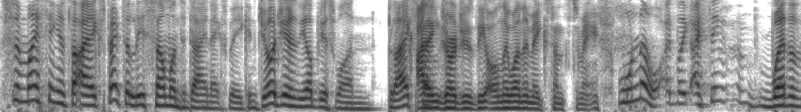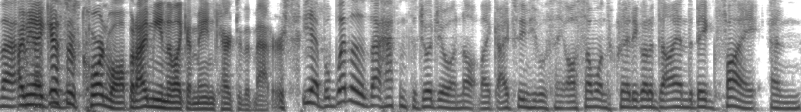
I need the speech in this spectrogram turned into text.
So my thing is that I expect at least someone to die next week, and Georgiou is the obvious one. But I expect. I think George is the only one that makes sense to me. well, no, I- like I think whether that. I mean, I guess there's Cornwell, but I mean like a main character that matters. Yeah, but whether that happens to Georgiou or not, like I've seen people saying, "Oh, someone's clearly got to die in the big fight," and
